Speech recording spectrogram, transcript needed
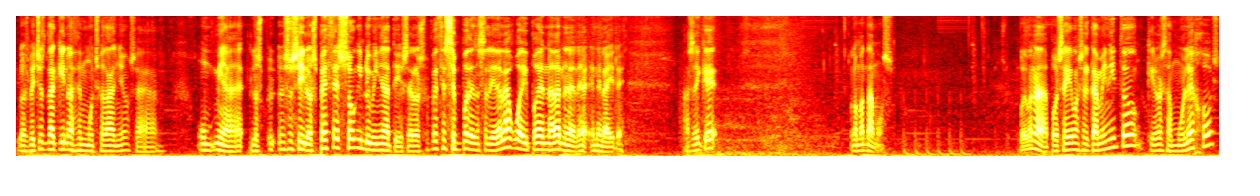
Los bichos de aquí no hacen mucho daño, o sea... mira, eso sí, los peces son Illuminati, o sea, los peces se pueden salir del agua y pueden nadar en el, en el aire. Así que... Lo matamos. Pues nada, pues seguimos el caminito, que no está muy lejos.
